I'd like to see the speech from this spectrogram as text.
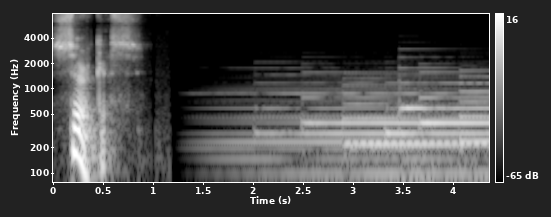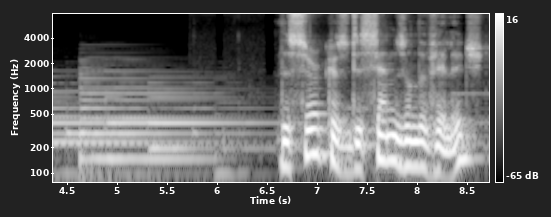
Circus. The circus descends on the village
